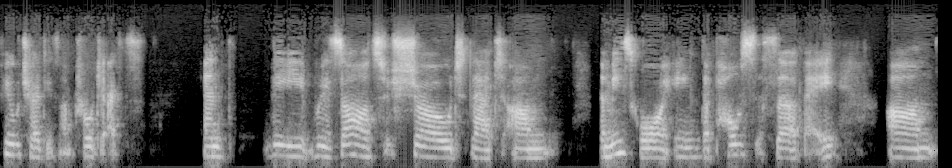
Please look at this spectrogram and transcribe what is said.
future design projects. And the results showed that um, the mean score in the post survey um,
